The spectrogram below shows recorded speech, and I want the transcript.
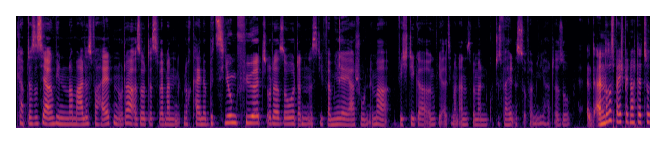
Ich glaube, das ist ja irgendwie ein normales Verhalten, oder? Also, dass wenn man noch keine Beziehung führt oder so, dann ist die Familie ja schon immer wichtiger irgendwie als jemand anderes, wenn man ein gutes Verhältnis zur Familie hat. Also, Anderes Beispiel noch dazu.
